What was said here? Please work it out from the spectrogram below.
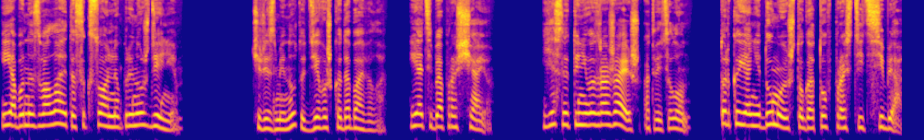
Я бы назвала это сексуальным принуждением». Через минуту девушка добавила. «Я тебя прощаю. «Если ты не возражаешь», — ответил он, «только я не думаю, что готов простить себя».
